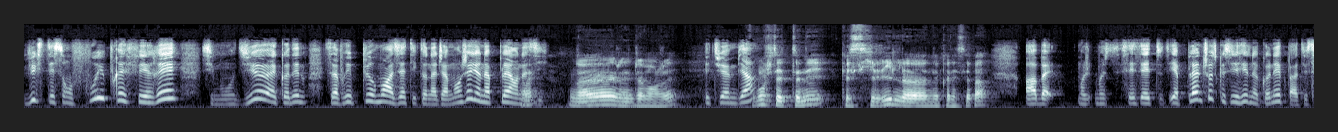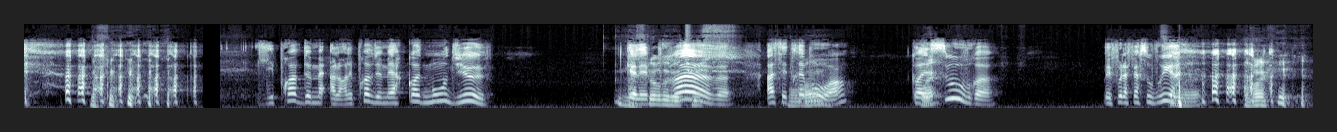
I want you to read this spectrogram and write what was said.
vu que c'était son fruit préféré. J'ai dit, mon Dieu, elle connaît. un fruit purement asiatique. T'en as déjà mangé? Il y en a plein en ouais, Asie. ouais, ouais, j'en ai déjà mangé. Et tu aimes bien? contre, j'étais étonné que Cyril euh, ne connaissait pas. Ah ben, il y a plein de choses que Cyril ne connaît pas, tu sais. L'épreuve de mer... Alors l'épreuve de Mercode, mon Dieu, La quelle épreuve! Ah, c'est très beau, hein? Quand elle s'ouvre, mais il faut la faire s'ouvrir. Ouais.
